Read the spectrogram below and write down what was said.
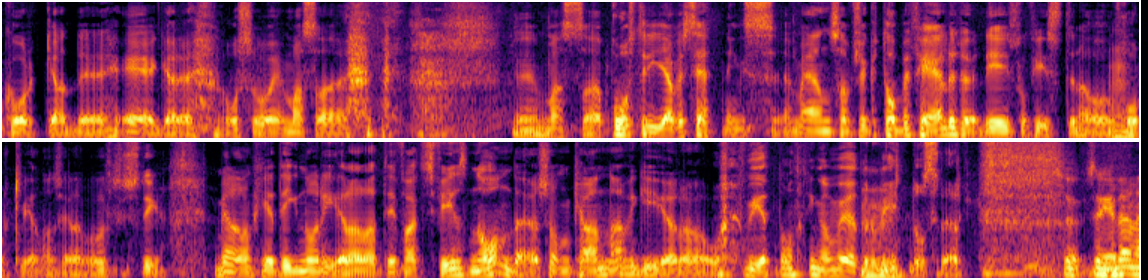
korkad eh, ägare och så en massa massa påstridiga besättningsmän som försöker ta befälet. Det är sofisterna och folkledarna och styr. Medan de helt ignorerar att det faktiskt finns någon där som kan navigera och vet någonting om väder och vind och sådär. så, så hela den,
